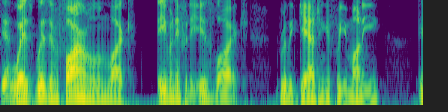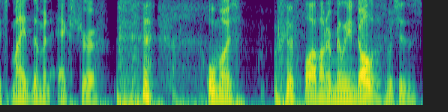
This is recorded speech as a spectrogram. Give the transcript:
Yeah. Whereas, whereas in Fire Emblem, like even if it is like really gouging you for your money, it's made them an extra almost five hundred million dollars, which is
